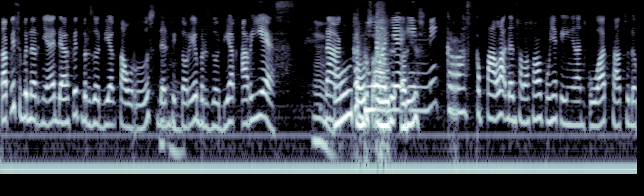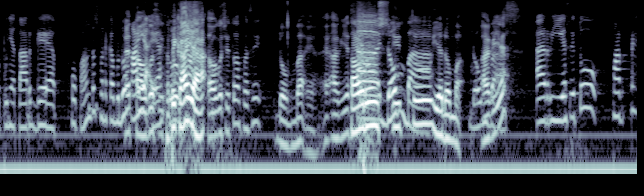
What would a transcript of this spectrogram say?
Tapi sebenarnya David berzodiak Taurus dan Victoria berzodiak Aries. Hmm. Nah, Oh, keduanya Aries. ini keras kepala dan sama-sama punya keinginan kuat saat sudah punya target. Oh, pantas mereka berdua Eh, kaya Taurus ya. itu- Tapi kaya. Taurus itu apa sih? Domba ya? Eh Aries. Taurus Ah, domba. itu ya domba. Domba. Aries? Aries itu pan eh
